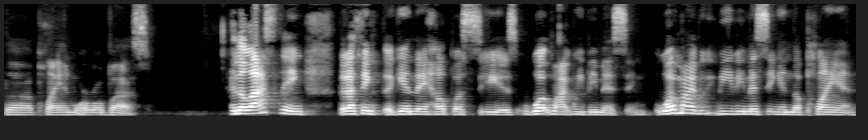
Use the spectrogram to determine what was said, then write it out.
the plan more robust. And the last thing that I think, again, they help us see is what might we be missing? What might we be missing in the plan?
